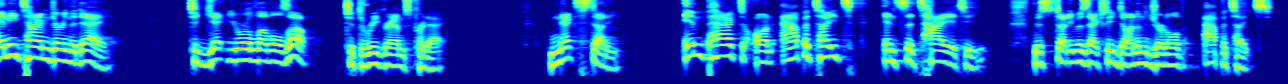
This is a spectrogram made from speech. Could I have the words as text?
Anytime during the day, to get your levels up to three grams per day. Next study impact on appetite and satiety. This study was actually done in the Journal of Appetites.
